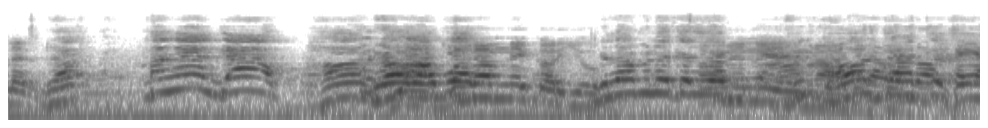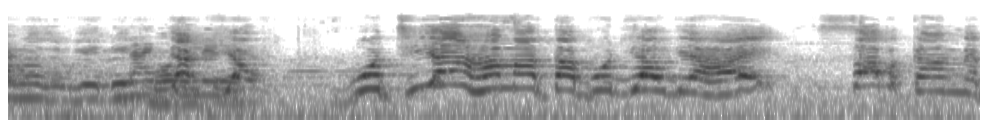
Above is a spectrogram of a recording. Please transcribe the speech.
ले- मंगा जाओ। हाँ घर अब विलम्ब नहीं करियो। विलम्ब नहीं है हमरा घर जाके हमरा सबके लिए नहीं, घर- देखियो बुचिया हमर त बुझियो जे है सब काम में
